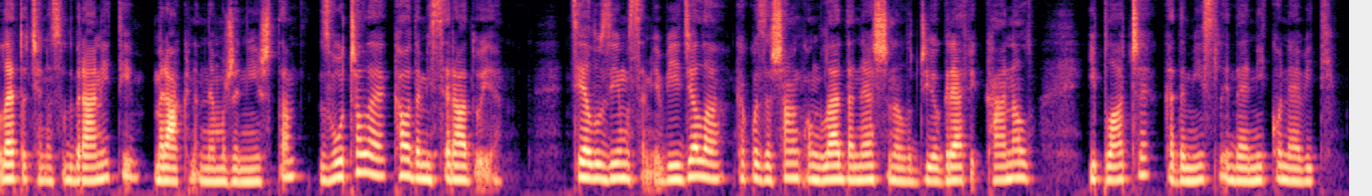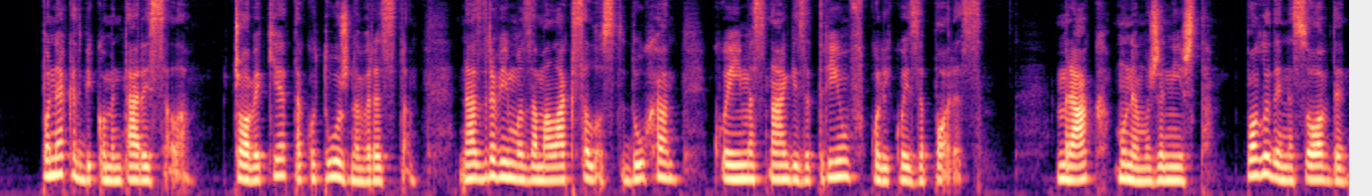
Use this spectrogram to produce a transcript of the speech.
Leto će nas odbraniti, mrak nam ne može ništa. Zvučala je kao da mi se raduje, Cijelu zimu sam je viđala kako za šankom gleda National Geographic kanal i plače kada misli da je niko ne vidi. Ponekad bi komentarisala, čovek je tako tužna vrsta, nazdravimo za malaksalost duha koji ima snagi za trijumf koliko i za poraz. Mrak mu ne može ništa. Pogledaj nas ovde,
